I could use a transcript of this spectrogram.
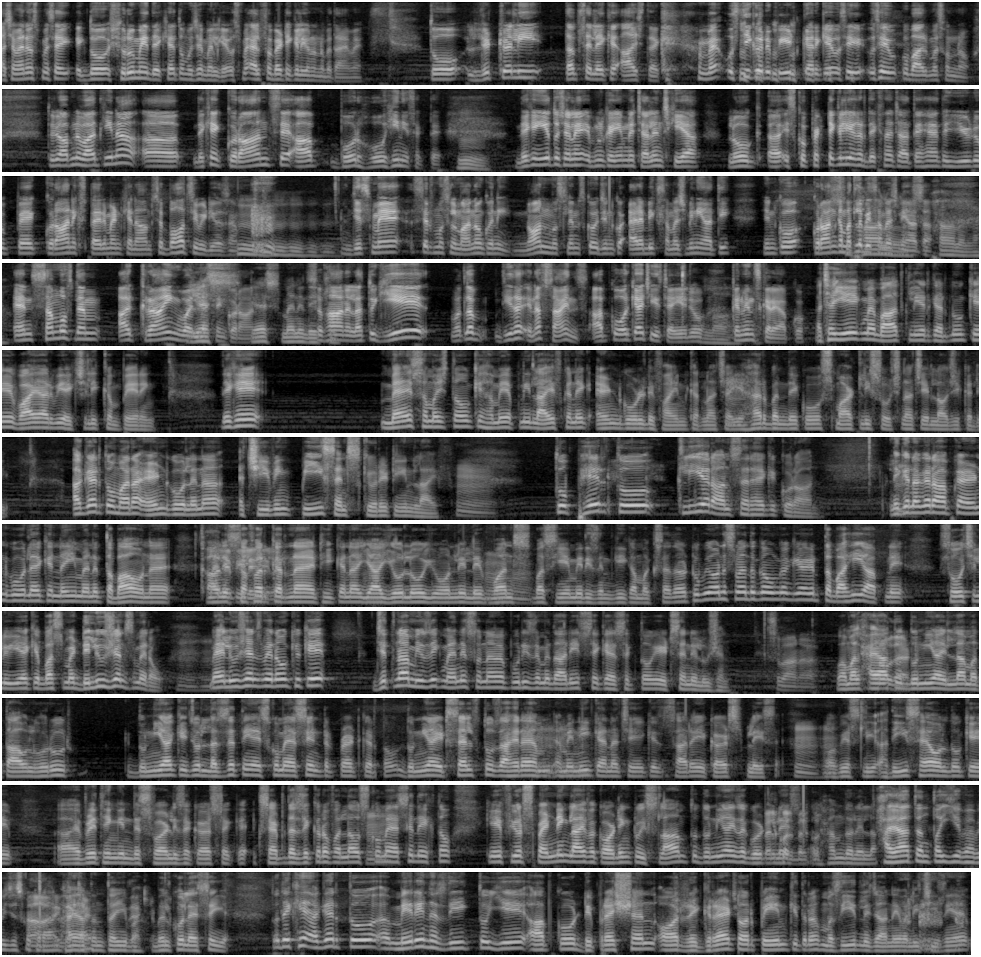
अच्छा मैंने उसमें से एक दो शुरू में ही देखे तो मुझे मिल गए। उसमें अल्फ़ाबेटिकली उन्होंने बताया मैं। तो लिटरली तब से लेके आज तक। मैं उसी को रिपीट करके उसी उसी को बाद में सुन रहा हूँ। तो जो आपने बात की ना देखें कुरान से आप बोर हो ही नहीं सकते। हम्म। देखें ये तो चलें इब्न कय्यम ने चैलेंज किया। लोग इसको प्रैक्टिकली अगर देखना चाहते हैं तो यूट्यूब पे कुरान एक्सपेरिमेंट के नाम से बहुत सी वीडियोस हैं। हम्म, हम्म, जिसमें सिर्फ़ मुसलमानों को नहीं नॉन मुस्लिम्स को जिनको अरबिक समझ भी नहीं आती जिनको कुरान का मतलब भी समझ नहीं आता। And some of them are crying listening Quran सुभान अल्लाह तो ये मतलब दीज आर इनफ साइंस आपको और क्या चीज़ चाहिए जो कन्विंस करे आपको? अच्छा ये एक मैं बात क्लियर कर दूँ कि why are we actually comparing देखें मैं समझता हूँ कि हमें अपनी लाइफ का एक एंड गोल डिफाइन करना चाहिए। hmm. हर बंदे को स्मार्टली सोचना चाहिए लॉजिकली अगर तो हमारा एंड गोल है ना achieving peace and security in life तो फिर तो क्लियर आंसर है कि कुरान। लेकिन अगर आपका एंड गोल है कि नहीं मैंने तबाह होना है मैंने सफ़र करना है ठीक है ना या YOLO you only live once बस ये मेरी ज़िंदगी का मकसद है। और टू बी ऑनेस्ट मैं तो कहूँगा कि अगर तबाही आपने सोच ली है कि बस मैं डिल्यूजन्स में रहूँ। हम्म, हम्म। मैं इल्यूजन्स में रहूँ क्योंकि जितना म्यूज़िक मैंने सुना मैं पूरी ज़िम्मेदारी से कह सकता हूँ इट्स एन इल्यूजन वमल हयात दुनिया इल्ला मताउल गुरूर। दुनिया की जो लज्जतें हैं इसको मैं ऐसे इंटरप्रेट करता हूँ। दुनिया इट्स तो ज़ाहिर है हम हम्म, हमें नहीं कहना चाहिए कि सारे एक अर्स प्लेस है। ऑब्वियसली हदीस है ऑल दो के everything in this world is accursed except the ज़िक्र ऑफ़ अल्लाह उसको मैं ऐसे देखता हूँ कि if you are spending life according to इस्लाम तो दुनिया इज़ अ गुड प्लेस अल्हम्दुलिल्लाह हयातन तय्यबा भी जिसको हाँ, हयातन तय्यबा बिल्कुल ऐसे ही है। तो देखें अगर तो मेरे नज़दीक तो ये आपको डिप्रेशन और रिग्रेट और पेन की तरफ़ मज़ीद ले जाने वाली चीज़ें हैं।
